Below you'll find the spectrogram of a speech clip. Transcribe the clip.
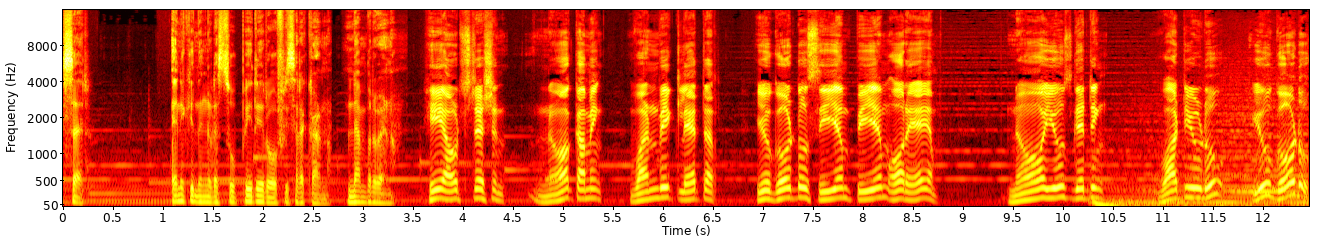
സർ എനിക്ക് നിങ്ങളുടെ സുപ്പീരിയർ ഓഫീസറെ കാണണം. നമ്പർ വേണം. He out station no coming one week later you go to C M P M or A M no use getting what you do you go do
